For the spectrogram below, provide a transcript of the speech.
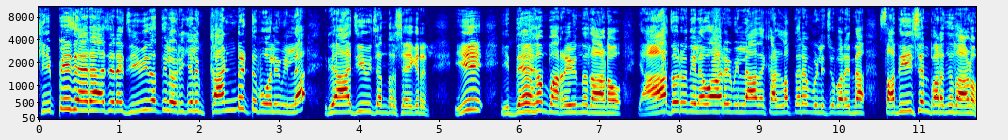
ഹിപ്പി ജയരാജനെ ജീവിതത്തിൽ ഒരിക്കലും കണ്ടിട്ട് പോലുമില്ല രാജീവ് ചന്ദ്രശേഖരൻ. ഈ ഇദ്ദേഹം പറയുന്നതാണോ? യാതൊരു നിലവാരമില്ലാതെ കള്ളത്തരം വിളിച്ചു പറയുന്ന സതീശൻ പറഞ്ഞതാണോ?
